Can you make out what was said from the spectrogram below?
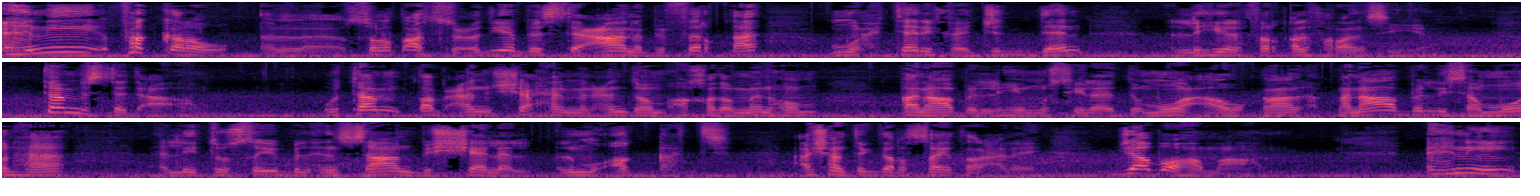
هني فكروا السلطات السعودية باستعانة بفرقة محترفة جدا اللي هي الفرقة الفرنسية. تم استدعائهم وتم طبعا شحن من عندهم أخذوا منهم قنابل اللي هي مسيلة دموع أو قنابل يسمونها اللي تصيب الإنسان بالشلل المؤقت عشان تقدر تسيطر عليه. جابوها معهم. هني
